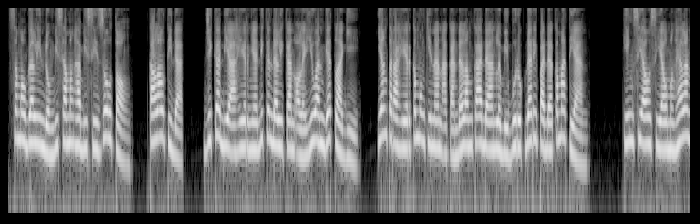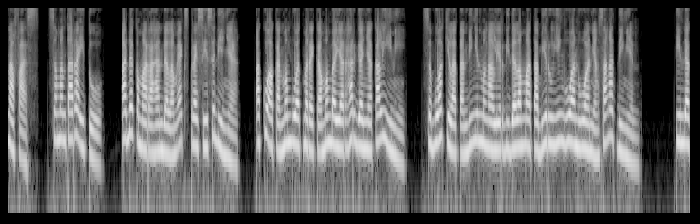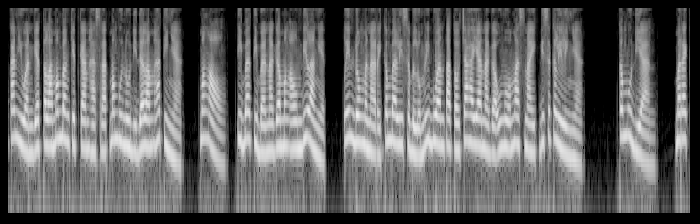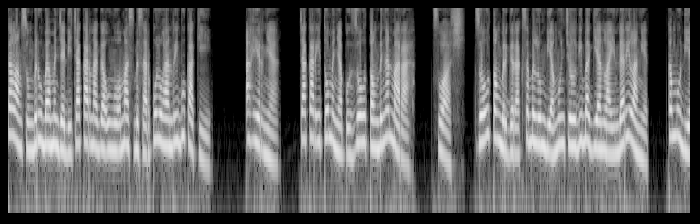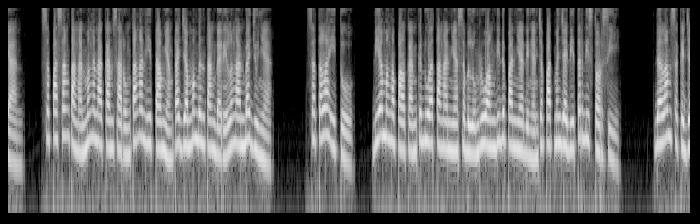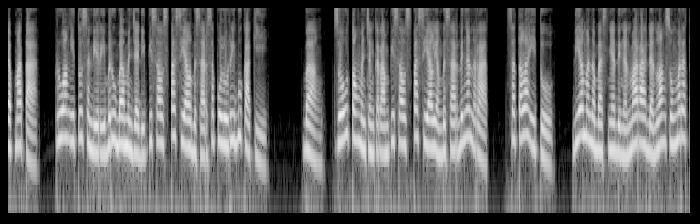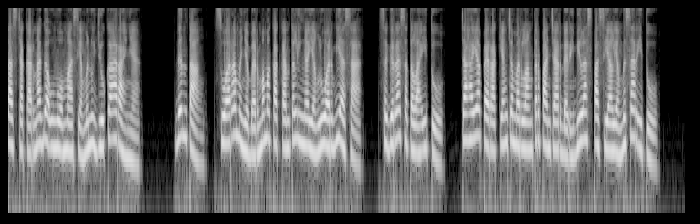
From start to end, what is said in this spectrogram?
Semoga Lindong bisa menghabisi Zhou Tong. Kalau tidak, jika dia akhirnya dikendalikan oleh Yuan Get lagi, yang terakhir kemungkinan akan dalam keadaan lebih buruk daripada kematian. King Xiao Xiao menghela nafas. Sementara itu, ada kemarahan dalam ekspresi sedihnya. Aku akan membuat mereka membayar harganya kali ini. Sebuah kilatan dingin mengalir di dalam mata biru Ying Huan Huan yang sangat dingin. Tindakan Yuan Ge telah membangkitkan hasrat membunuh di dalam hatinya. Mengaung. Tiba-tiba naga mengaum di langit. Lindong menarik kembali sebelum ribuan tato cahaya naga ungu emas naik di sekelilingnya. Kemudian, mereka langsung berubah menjadi cakar naga ungu emas besar puluhan ribu kaki. Akhirnya, cakar itu menyapu Zhou Tong dengan marah. Swash! Zhou Tong bergerak sebelum dia muncul di bagian lain dari langit. Kemudian, sepasang tangan mengenakan sarung tangan hitam yang tajam membentang dari lengan bajunya. Setelah itu, dia mengepalkan kedua tangannya sebelum ruang di depannya dengan cepat menjadi terdistorsi. Dalam sekejap mata, ruang itu sendiri berubah menjadi pisau spasial besar 10.000 kaki. Bang, Zhou Tong mencengkeram pisau spasial yang besar dengan erat. Setelah itu, dia menebasnya dengan marah dan langsung meretas cakar naga ungu emas yang menuju ke arahnya. Dentang, suara menyebar memekakkan telinga yang luar biasa. Segera setelah itu, Cahaya perak yang cemerlang terpancar dari bilas spasial yang besar itu.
